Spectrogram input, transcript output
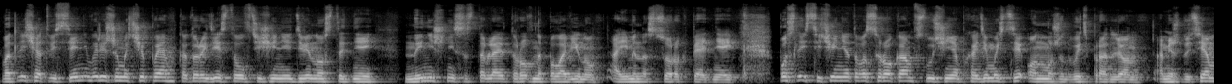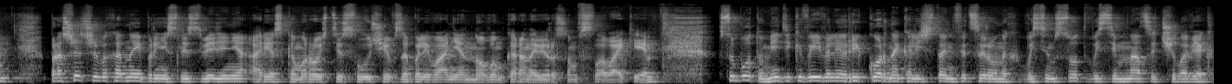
В отличие от весеннего режима ЧП, который действовал в течение 90 дней, нынешний составляет ровно половину, а именно 45 дней. После истечения этого срока, в случае необходимости, он может быть продлен. А между тем, прошедшие выходные принесли сведения о резком росте случаев заболевания новым коронавирусом коронавирусом в Словакии. В субботу медики выявили рекордное количество инфицированных – 818 человек.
